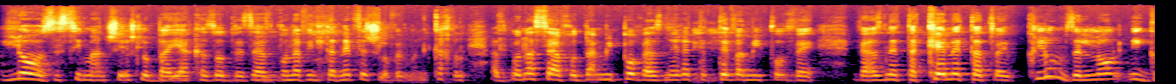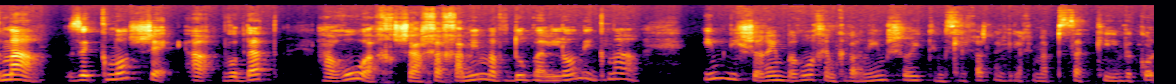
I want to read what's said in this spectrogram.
לא, זה סימן שיש לו בעיה כזאת וזה, אז בוא נבין את הנפש שלו וניקח, אז בוא נעשה עבודה מפה, ואז נראה את הטבע מפה, ו, ואז נתקן את הדברים. כלום, זה לא נגמר. זה כמו שעבודת הרוח שהחכמים עבדו בה לא נגמר. אם נשארים ברוח, הם כבר נהיים שויטים, סליחה שאני אגיד לכם, הפסקים וכל,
